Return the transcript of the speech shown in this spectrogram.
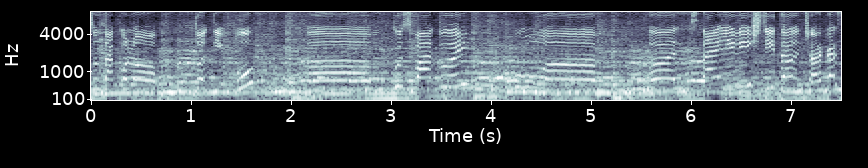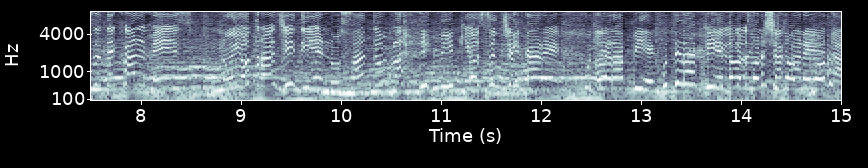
sunt acolo tot timpul, uh, cu sfaturi, cu uh, uh, stai liniștită, încearcă să te calmezi, nu e o tragedie, nu s-a întâmplat nimic, eu sunt cel care... Cu terapie, cu terapie, doamnelor și domnilor. Da,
